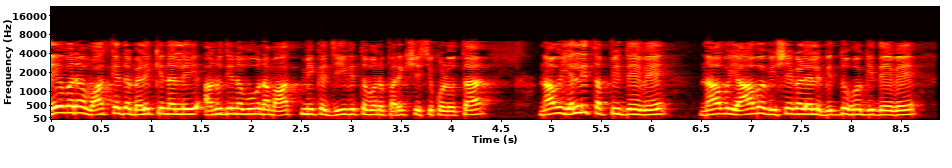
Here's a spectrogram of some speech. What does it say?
ದೇವರ ವಾಕ್ಯದ ಬೆಳಕಿನಲ್ಲಿ ಅನುದಿನವೂ ನಮ್ಮ ಆತ್ಮಿಕ ಜೀವಿತವನ್ನು ಪರೀಕ್ಷಿಸಿಕೊಳ್ಳುತ್ತಾ ನಾವು ಎಲ್ಲಿ ತಪ್ಪಿದ್ದೇವೆ? ನಾವು ಯಾವ ವಿಷಯಗಳಲ್ಲಿ ಬಿದ್ದು ಹೋಗಿದ್ದೇವೆ?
